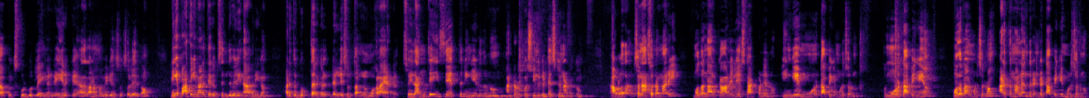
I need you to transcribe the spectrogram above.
டாபிக் ஸ்கூல் புக்கில் எங்கெங்கே இருக்குது அதெல்லாம் நம்ம வீடியோஸில் சொல்லியிருக்கோம். நீங்கள் பார்த்தீங்கன்னாலே தெரியும். சிந்துவெளி நாகரிகம் அடுத்து குப்தர்கள் டெல்லி சுல்தான்கள் முகலாயர்கள். ஸோ இது அஞ்சையும் சேர்த்து நீங்கள் எழுதணும். ஹண்ட்ரட் கொஸ்டினுக்கு டெஸ்ட்டு நடக்கும். அவ்வளோதான் ஸோ நான் சொன்ன மாதிரி முதல் நாள் காலையிலே ஸ்டார்ட் பண்ணிடணும். இங்கேயே மூணு டாப்பிக்கை முடிச்சிடணும். இப்போ மூணு டாப்பிக்கையும் முதல் நாள் முடிச்சிடணும். அடுத்த நாள் இந்த ரெண்டு டாப்பிக்கையும் முடிச்சிடணும்.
